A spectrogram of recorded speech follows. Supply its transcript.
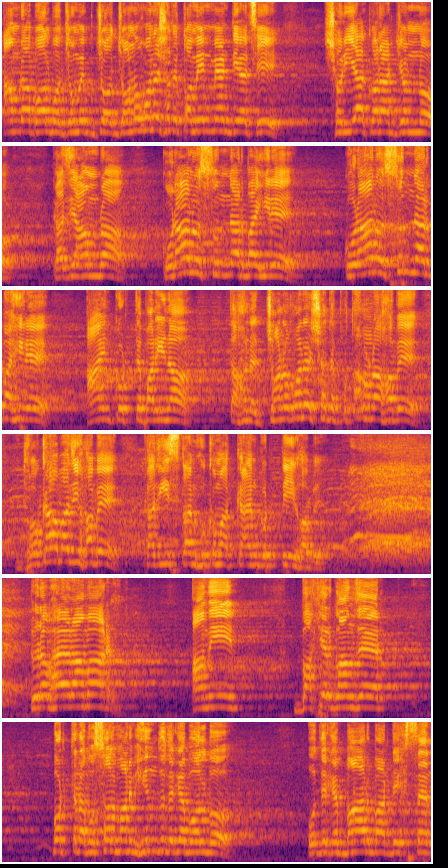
আমরা বলব, জমে- জনগণের সাথে কমিটমেন্ট দিয়েছি সরিয়া করার জন্য। কাজে আমরা কোরআন ও সুন্নার বাহিরে কোরআন ও সুন্নার বাহিরে আইন করতে পারি না। তাহলে জনগণের সাথে প্রতারণা হবে, ধোকাবাজি হবে। কাজে ইসলাম হুকুমাত কায়েম করতেই হবে। প্রিয় ভাইয়ের আমার, আমি বাকেরগঞ্জের প্রত্যেকটা মুসলমান হিন্দু থেকে বলব, ওদেরকে বারবার দেখছেন,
